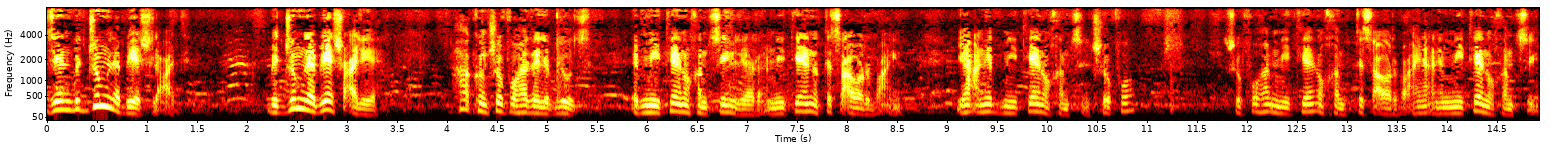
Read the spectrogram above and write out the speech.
زين بالجملة بيش لعد بالجملة بيش عليه. هاكم شوفوا هذا البلوز. ب 250 ليرة 249 يعني ب 250 شوفوا. شوفوها ب 249 يعني ب 250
